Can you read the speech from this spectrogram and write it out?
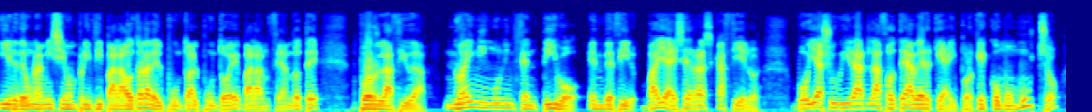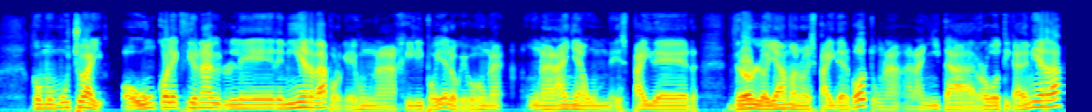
ir de una misión principal a otra, del punto al punto E, balanceándote por la ciudad. No hay ningún incentivo en decir, vaya, ese rascacielos, voy a subir a la azotea a ver qué hay, porque como mucho, como mucho hay o un coleccionable de mierda, porque es una lo que coge una, una araña, un spider drone lo llaman, o spider bot, una arañita robótica de mierda,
